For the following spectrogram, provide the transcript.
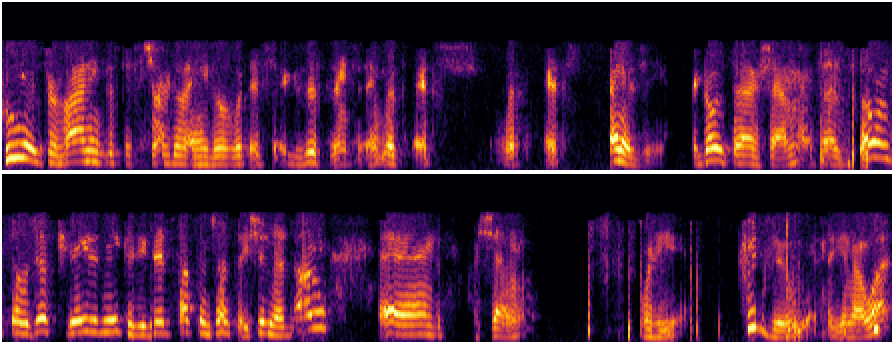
who is providing this destructive angel with its existence and with its with its energy. It goes to Hashem and says, so-and-so just created me because he did and such that he shouldn't have done. And Hashem, what he could do, say, you know what?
